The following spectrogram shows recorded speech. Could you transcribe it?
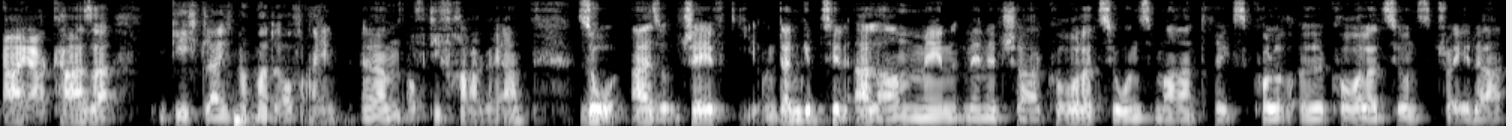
Ah ja, Casa, gehe ich gleich nochmal drauf ein, ähm, auf die Frage, ja. So, also JFD. Und dann gibt's hier den Alarmmanager, Korrelationsmatrix, Korre äh, Korrelationstrader,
